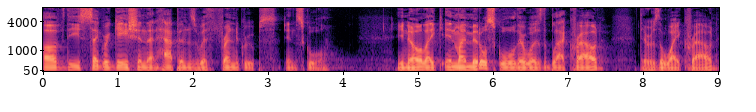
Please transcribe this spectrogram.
of the segregation that happens with friend groups in school. You know, like in my middle school, there was the black crowd, there was the white crowd,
